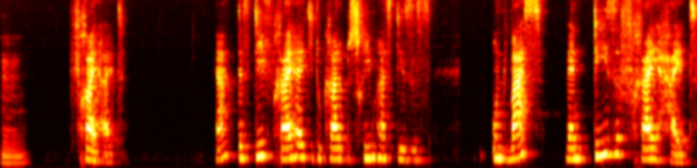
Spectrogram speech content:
Mhm. Freiheit. Ja, das ist die Freiheit, die du gerade beschrieben hast, dieses und was, wenn diese Freiheit,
